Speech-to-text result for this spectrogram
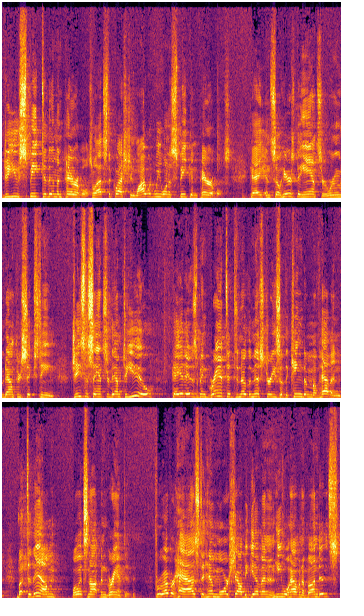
do you speak to them in parables? Well, that's the question. Why would we want to speak in parables? Okay, and so here's the answer. We're going to go down through 16. Jesus answered them, To you, okay, it has been granted to know the mysteries of the kingdom of heaven, but to them, well, it's not been granted. For whoever has, to him more shall be given, and he will have an abundance.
